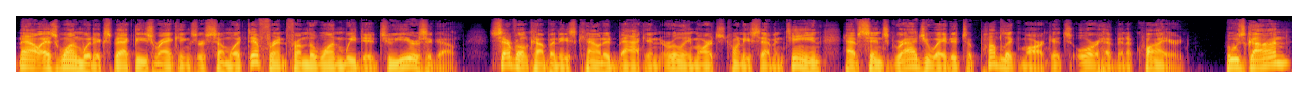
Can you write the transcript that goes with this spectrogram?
Now, as one would expect, these rankings are somewhat different from the one we did two years ago. Several companies counted back in early March 2017 have since graduated to public markets or have been acquired. Who's gone?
